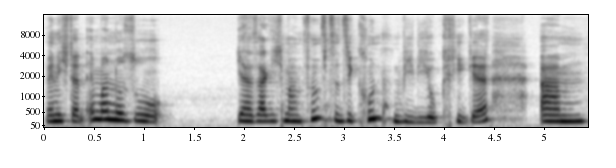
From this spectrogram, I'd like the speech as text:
wenn ich dann immer nur so ja, sage ich mal, ein 15 Sekunden Video kriege, ähm,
